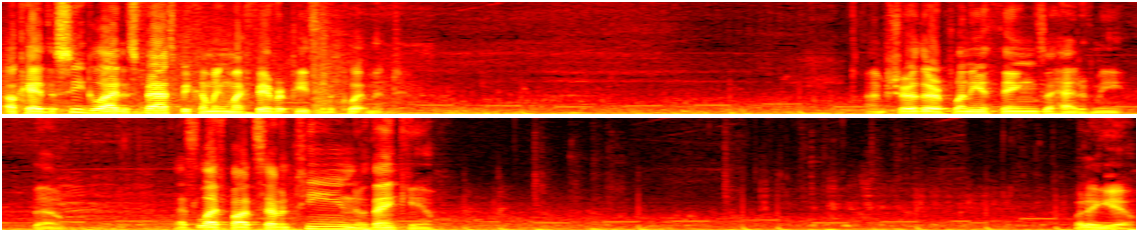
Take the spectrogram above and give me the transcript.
Okay, the Sea Glide is fast becoming my favorite piece of equipment. I'm sure there are plenty of things ahead of me, though. That's LifePod 17. No, thank you. What are you?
